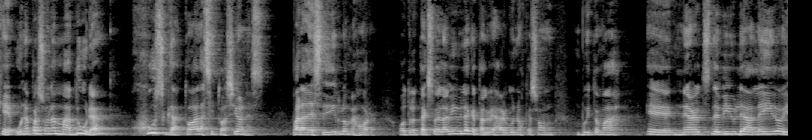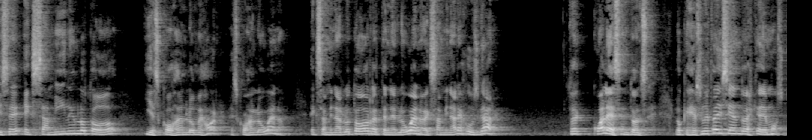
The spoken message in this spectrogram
que una persona madura juzga todas las situaciones para decidir lo mejor. Otro texto de la Biblia que tal vez algunos que son un poquito más eh, nerds de Biblia han leído dice, examínenlo todo y escojan lo mejor, escojan lo bueno. Examinarlo todo, retener lo bueno. Examinar es juzgar. Entonces, ¿cuál es entonces? Lo que Jesús está diciendo es que debemos,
